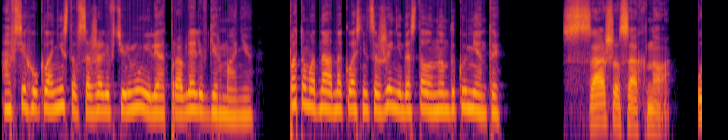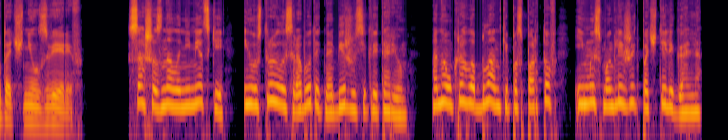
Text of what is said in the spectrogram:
а всех уклонистов сажали в тюрьму или отправляли в Германию. Потом одна одноклассница Жени достала нам документы. «Саша Сахно», — уточнил Зверев. Саша знала немецкий и устроилась работать на биржу секретарем. Она украла бланки паспортов, и мы смогли жить почти легально.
